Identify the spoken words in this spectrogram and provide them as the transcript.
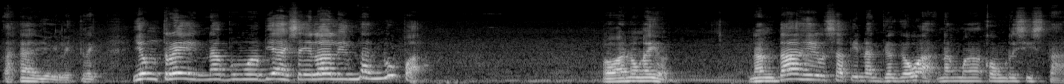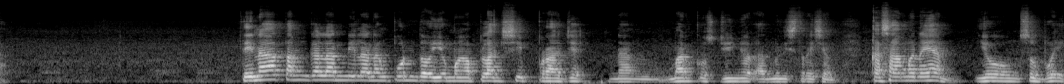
yung electric, yung train na bumabiyahe sa ilalim ng lupa. O ano ngayon? Nang dahil sa pinaggagawa ng mga kongresista, tinatanggalan nila ng pundo yung mga flagship project ng Marcos Jr. Administration. Kasama na yan, yung subway.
